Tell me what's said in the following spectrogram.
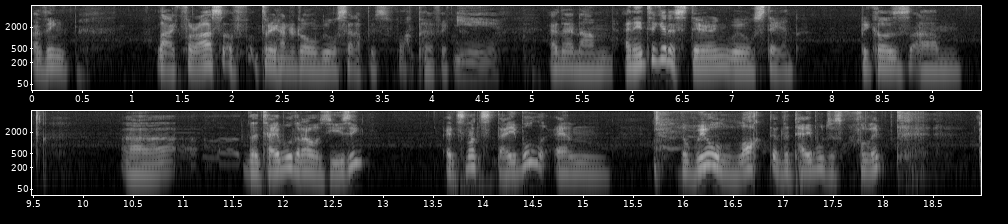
I think, like for us, a three hundred dollar wheel setup is perfect. yeah, And then um, I need to get a steering wheel stand because um, uh, the table that I was using, it's not stable, and the wheel locked, and the table just flipped.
